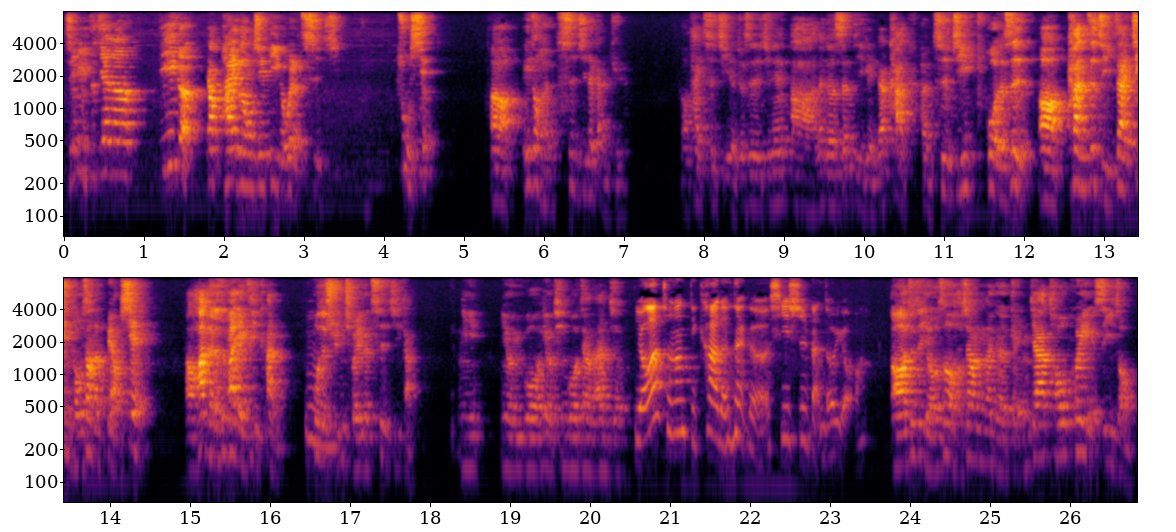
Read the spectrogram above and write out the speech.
情侣之间呢，第一个要拍的东西，第一个为了刺激，助兴啊，一种很刺激的感觉啊，太刺激了，就是今天啊那个身体给人家看很刺激，或者是啊看自己在镜头上的表现啊，他可能是拍给自己看或者寻求一个刺激感。你你有遇过，你有听过这样的案件吗？有啊，常常迪卡的那个西施版都有啊。啊，就是有的时候好像那个给人家偷窥也是一种，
